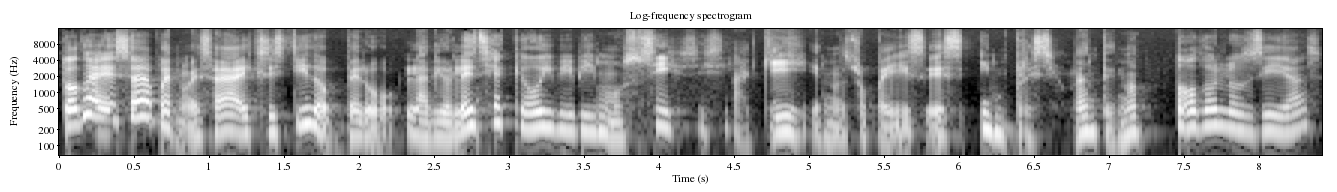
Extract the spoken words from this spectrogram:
toda esa, bueno, esa ha existido, pero la violencia que hoy vivimos sí, sí, sí. aquí en nuestro país es impresionante, ¿no? Todos los días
